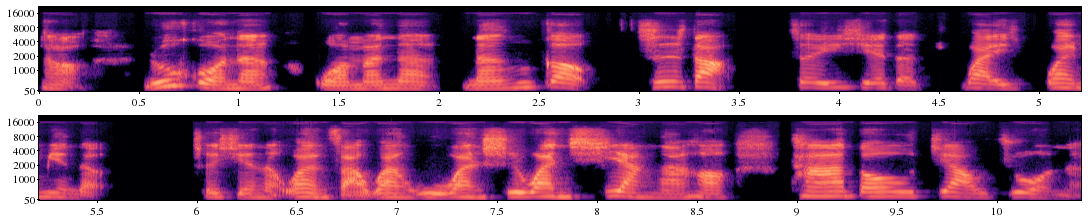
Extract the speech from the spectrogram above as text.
啊，如果呢我们呢能够知道这一些的外外面的这些呢万法万物万事万象啊，哈，它都叫做呢。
